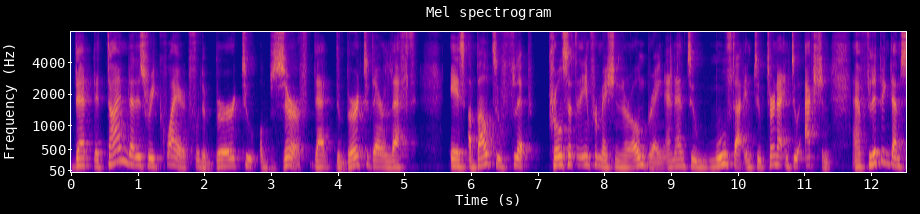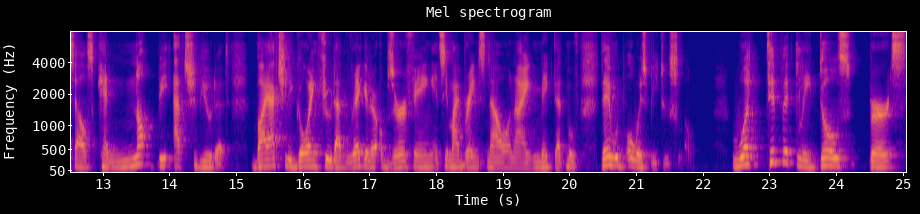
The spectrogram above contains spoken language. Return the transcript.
that the time that is required for the bird to observe that the bird to their left is about to flip process that information in their own brain and then to move that into turn that into action. And flipping themselves cannot be attributed by actually going through that regular observing it's in my brains now and i make that move. They would always be too slow. What typically those birds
